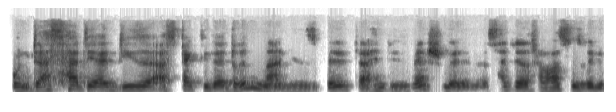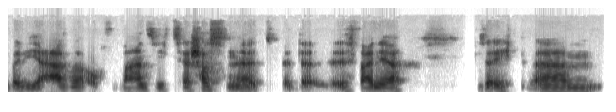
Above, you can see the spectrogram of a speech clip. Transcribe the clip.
Und das hat ja diese Aspekte, die da drin waren, dieses Bild dahinter, diese Menschenbilder, das hat ja das Verfassungsgericht über die Jahre auch wahnsinnig zerschossen. Ne? Es waren ja, wie gesagt, ich, ähm,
